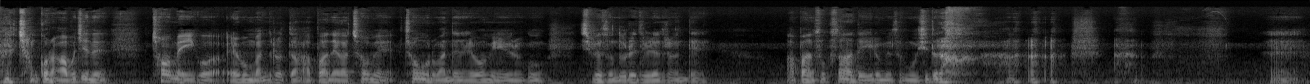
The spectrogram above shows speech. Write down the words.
참고로 아버지는 처음에 이거 앨범 만들었다 아빠 내가 처음에 처음으로 만든 앨범이에요 이러고 집에서 노래 들려 들었는데 아빠는 속상하대 이러면서 우시더라고 네.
